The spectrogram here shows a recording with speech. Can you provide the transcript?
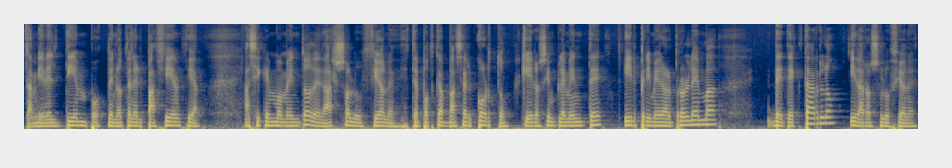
También el tiempo de no tener paciencia Así que es momento de dar soluciones. Este podcast va a ser corto. Quiero simplemente ir primero al problema, detectarlo y daros soluciones.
